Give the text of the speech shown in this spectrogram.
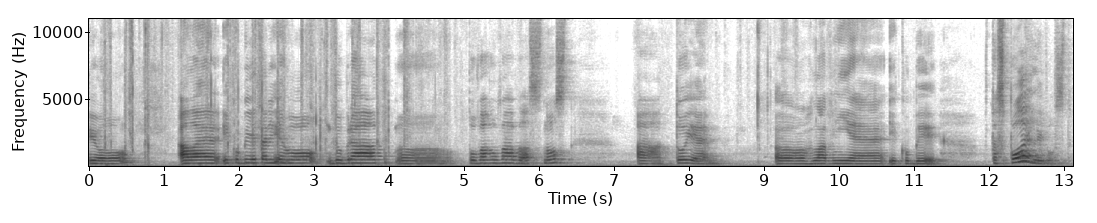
jo. Ale jakoby je tady jeho dobrá uh, povahová vlastnost a to je uh, hlavně jakoby ta spolehlivost.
